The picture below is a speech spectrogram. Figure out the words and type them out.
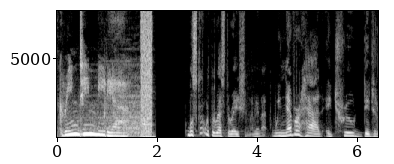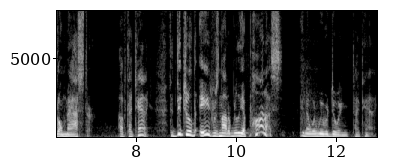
Screen Team Media. We'll start with the restoration. I mean, uh, we never had a true digital master of Titanic. The digital age was not really upon us, you know, when we were doing Titanic.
